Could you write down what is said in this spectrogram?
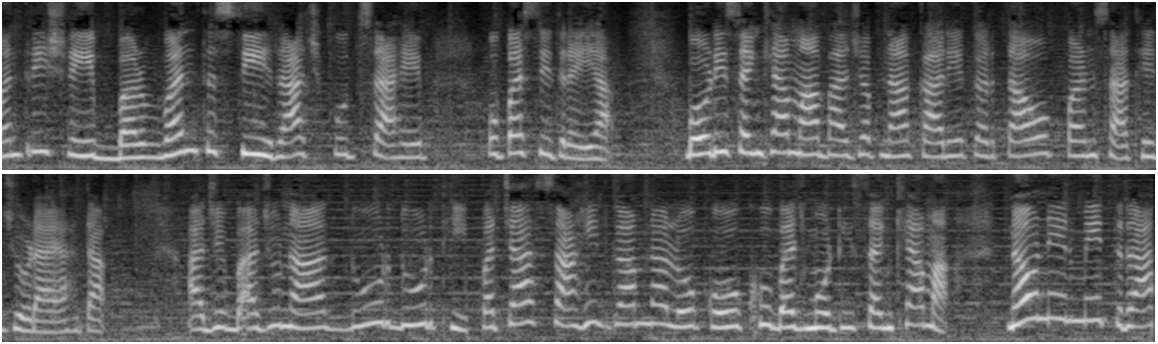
મંત્રી શ્રી બળવંતસિંહ રાજપૂત સાહેબ ઉપસ્થિત રહ્યા. બોડી સંખ્યામાં ભાજપના કાર્યકર્તાઓ પણ સાથે જોડાયા હતા. આજુબાજુના દૂર દૂરથી પચાસ સાહીઠ ગામના લોકો ખૂબ જ મોટી સંખ્યામાં નવનિર્મિત રાહ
